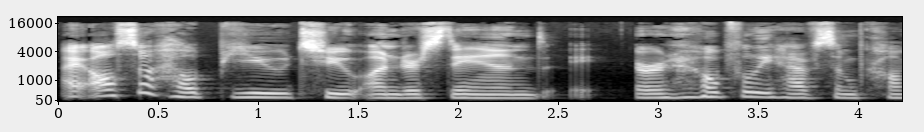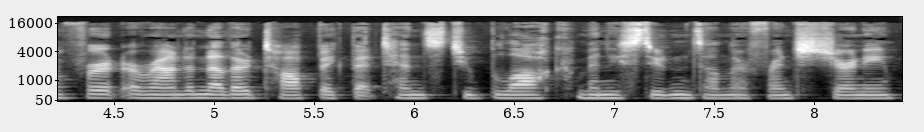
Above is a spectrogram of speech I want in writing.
I also help you to understand or hopefully have some comfort around another topic that tends to block many students on their French journey,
